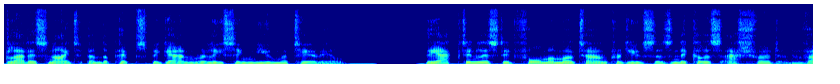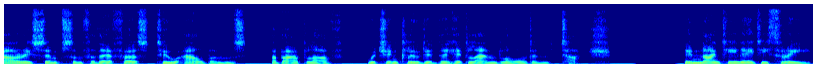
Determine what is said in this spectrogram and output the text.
Gladys Knight and the Pips began releasing new material. The act enlisted former Motown producers Nicholas Ashford and Valerie Simpson for their first two albums, About Love, which included the hit Landlord and Touch. In 1983,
